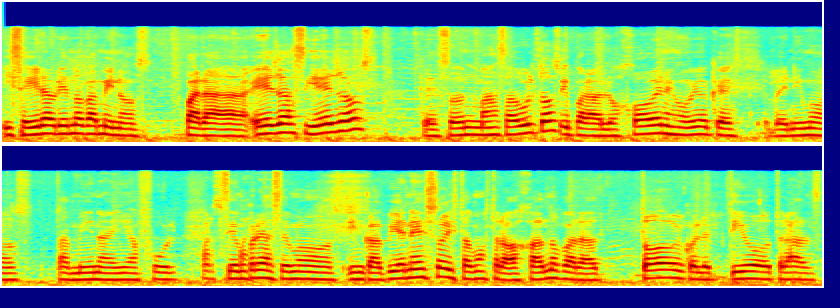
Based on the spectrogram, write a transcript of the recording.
y seguir abriendo caminos para ellas y ellos que son más adultos y para los jóvenes, obvio que venimos también ahí a full. Siempre hacemos hincapié en eso y estamos trabajando para todo el colectivo trans.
